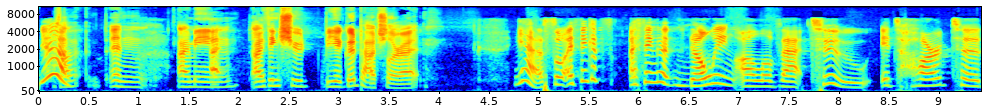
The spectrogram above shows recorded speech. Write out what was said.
Yeah. and I mean, I, think she would be a good Bachelorette. Yeah, so I think it's I think that knowing all of that too, it's hard to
